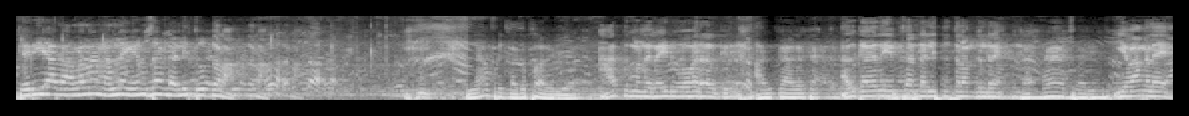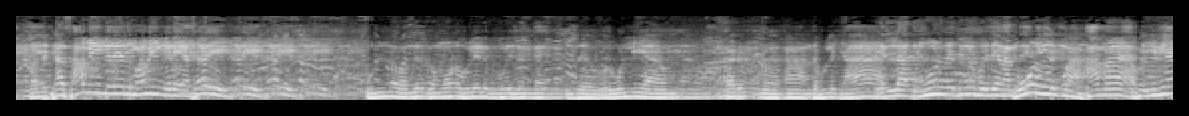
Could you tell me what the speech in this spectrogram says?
தெரியாத ஆளெல்லாம் நல்ல எம்சாண்ட் அள்ளி தூத்தலாம். ஏன் அப்படி கடுப்பாகிறீங்க? ஆத்து மண்ண ரைடு ஓவரா இருக்கு. அதுக்காகத்தான். அதுக்காக தான் எம்சாண்ட் அள்ளி தூத்தலாம் சொல்றேன். சரி. இங்க வாங்களே. வந்து நான் சாமியும் கிடையாது மாமியும் கிடையாது. சரி. உள்ள வந்திருக்க மூணு பிள்ளைகளுக்கு பிடிச்சிருந்தேன். இந்த ஒரு ஒல்லியா கருப்பு அந்த பிள்ளைக்கு? ஆ, எல்லாத்துக்கும் மூணு பேத்துக்குமே நான் மூணு பேருக்குமா? ஆமா. அப்ப இவன்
